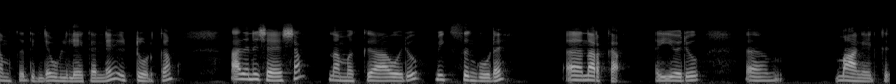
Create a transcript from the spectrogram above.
നമുക്ക് ഇതിന്റെ ഉള്ളിലേക്ക് തന്നെ ഇട്ട് കൊടുക്കാം. അതിന് ശേഷം നമുക്ക് ആ ഒരു മിക്സും കൂടെ നിറക്കാം. ഈ ഒരു മാങ്ങയ്ക്ക്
